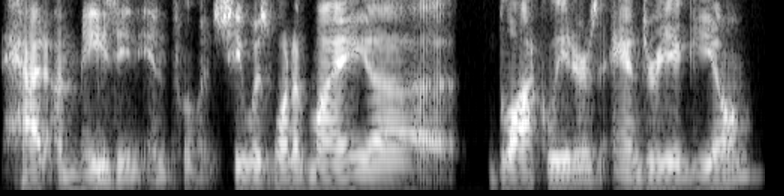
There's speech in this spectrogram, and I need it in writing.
had amazing influence. She was one of my uh, block leaders, Andrea Guillaume,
